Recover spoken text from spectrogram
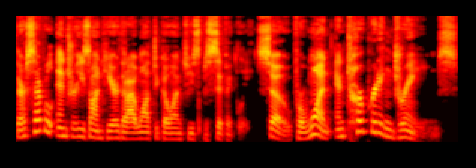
There are several entries on here that I want to go into specifically. So, for one, interpreting dreams.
